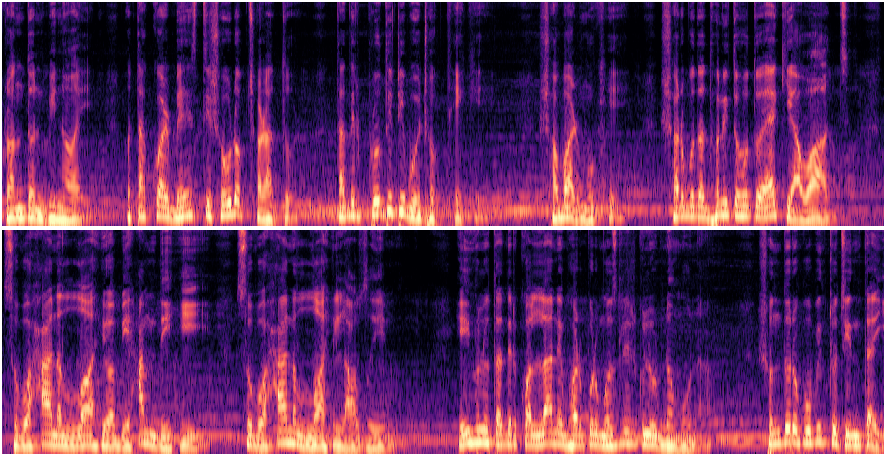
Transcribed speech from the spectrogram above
ক্রন্দন বিনয় ও তাকুয়ার বেহেস্তি সৌরভ ছড়াত তাদের প্রতিটি বৈঠক থেকে। সবার মুখে সর্বদা ধ্বনিত হতো একই আওয়াজ সুবহান আল্লাহ বিহামদিহি সুবহান আল্লাহিল আজিম এই হলো তাদের কল্যাণে ভরপুর মজলিশগুলোর নমুনা। সুন্দর ও পবিত্র চিন্তাই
